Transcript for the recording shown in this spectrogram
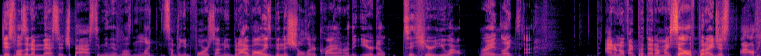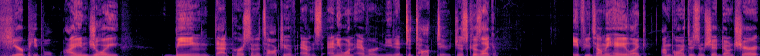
this wasn't a message passed to me. This wasn't like something enforced on me. But I've always been the shoulder to cry on or the ear to to hear you out, right? Mm-hmm. Like. I- I don't know if I put that on myself, but I just I'll hear people. I enjoy being that person to talk to if ever, anyone ever needed to talk to. Just because like, if you tell me, hey, like I'm going through some shit, don't share it.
